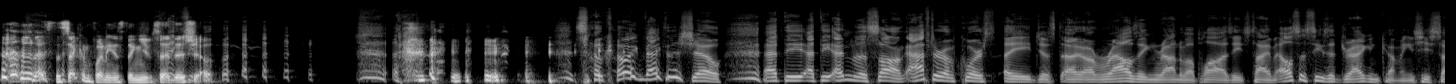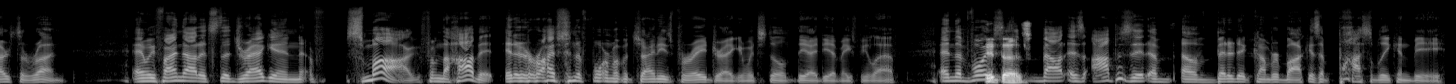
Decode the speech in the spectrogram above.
that's the second funniest thing you've said this show. so going back to the show at the at the end of the song after of course a just a, a rousing round of applause each time elsa sees a dragon coming and she starts to run. And we find out it's the dragon Smaug from the hobbit and it arrives in the form of a chinese parade dragon which still the idea makes me laugh. And the voice is about as opposite of, of benedict cumberbatch as it possibly can be.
